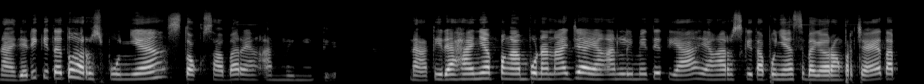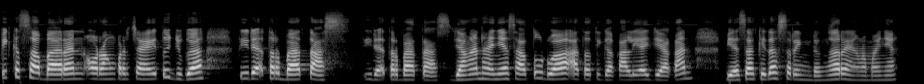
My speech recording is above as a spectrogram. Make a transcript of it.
nah jadi kita tuh harus punya stok sabar yang unlimited. Nah, tidak hanya pengampunan aja yang unlimited ya, yang harus kita punya sebagai orang percaya, tapi kesabaran orang percaya itu juga tidak terbatas, tidak terbatas. Jangan hanya satu, dua, atau tiga kali aja kan. Biasa kita sering dengar yang namanya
